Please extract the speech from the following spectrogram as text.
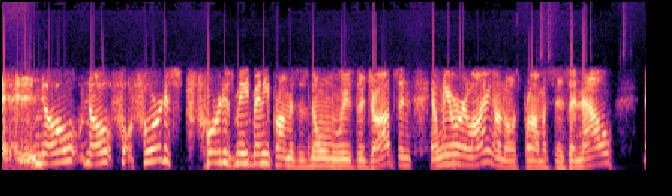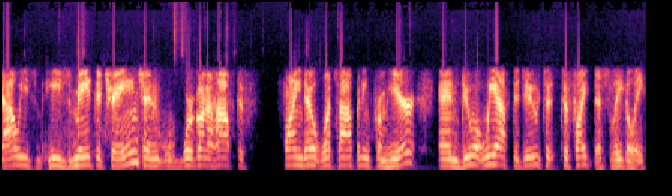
No, no. Ford has Ford has made many promises. No one will lose their jobs, and and we were relying on those promises. And now, now he's he's made the change, and we're going to have to find out what's happening from here and do what we have to do to to fight this legally.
